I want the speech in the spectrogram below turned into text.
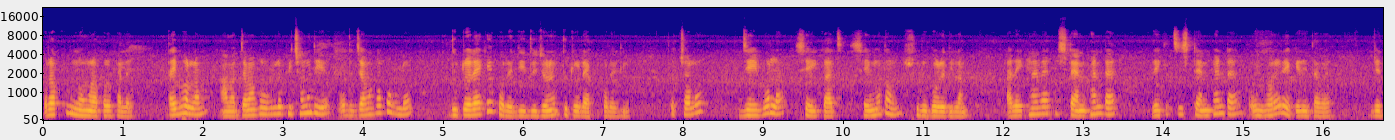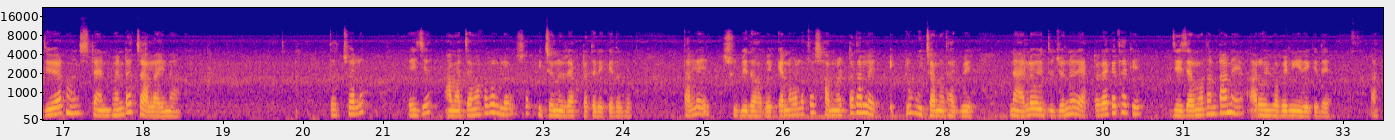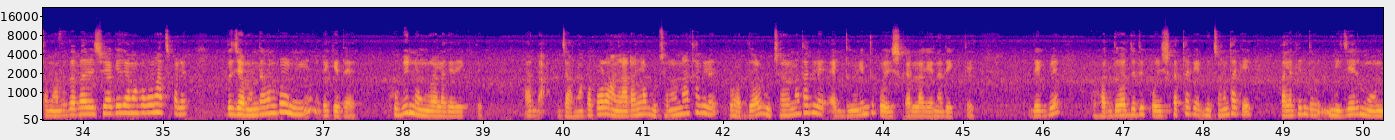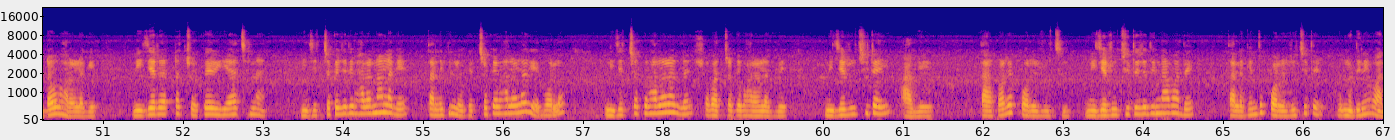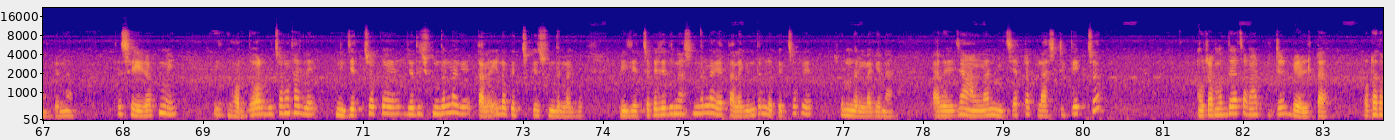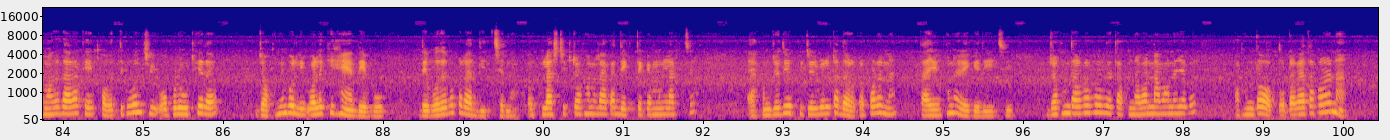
ওরা খুব নোংরা করে ফেলে। তাই ভাবলাম আমার জামা কাপড়গুলো পিছনে দিয়ে ওদের জামা কাপড়গুলো দুটো র্যাকে করে দিই, দুজনের দুটো র্যাক করে দিই। তো চলো, যেই বলা সেই কাজ, সেই মতন শুরু করে দিলাম। আর এখানে দেখো স্ট্যান্ড ফ্যানটা রেখেছি স্ট্যান্ড ফ্যানটা ওই ঘরে রেখে দিতে হবে। যদিও এখন স্ট্যান্ড ফ্যানটা চালাই না। তো চলো, এই যে আমার জামা কাপড়গুলো সব পিছনের র্যাকটাতে রেখে দেবো। তাহলে সুবিধা হবে। কেন বলো তো? সামনেরটা তাহলে একটু গুছানো থাকবে। নাহলে ওই দুজনের একটা র্যাকে থাকে, যে যার মতন টানে আর ওইভাবে নিয়ে রেখে দেয়। আর তোমাদের দাদা বেশিরভাগই জামা কাপড় ভাঁজ করে তো যেমন তেমন করে নিয়ে রেখে দেয়। খুবই নোংরা লাগে দেখতে। আর জামা কাপড় আলনা টালনা গুছানো না থাকলে ঘর দুয়ার গুছানো না থাকলে একদমই কিন্তু পরিষ্কার লাগে না দেখতে। দেখবে? ঘর দুয়ার যদি পরিষ্কার থাকে, গুছানো থাকে, তাহলে কিন্তু নিজের মনটাও ভালো লাগে। নিজের একটা চোখের ইয়ে আছে না, নিজের চোখে যদি ভালো না লাগে, তাহলে কি লোকের চোখে ভালো লাগে? বলো। নিজের চোখে ভালো লাগলে সবার চোখে ভালো লাগবে। নিজের রুচিটাই আগে, তারপরে পরের রুচি। নিজের রুচিতে যদি না বাঁধে, তাহলে কিন্তু পরের রুচিতে কোনো দিনই বাঁধবে না। তো সেই রকমই এই ঘর দুয়ার গুছানো থাকলে নিজের চোখে যদি সুন্দর লাগে, তাহলেই লোকের চোখে সুন্দর লাগবে। নিজের চোখে যদি না সুন্দর লাগে, তাহলে কিন্তু লোকের চোখে সুন্দর লাগে না। আর এই যে আনলার নিচে একটা প্লাস্টিক দেখছ? ওটার মধ্যে আছে আমার পিঠের বেল্টটা ওটা তোমাদের দাদাকে কবে থেকে বলছি, ওপরে উঠিয়ে দাও। যখনই বলি, বলে কি হ্যাঁ দেবো। দেবো দেবো করে আর দিচ্ছে না। ওই প্লাস্টিকটা ওখানে রাখা দেখতে কেমন লাগছে? এখন যদিও পিঠের বেলটা দরকার পড়ে না, তাই ওখানে রেখে দিয়েছি। যখন দরকার পড়বে, তখন আবার নামানো যাবে। এখন তো অতটা ব্যথা করে না,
